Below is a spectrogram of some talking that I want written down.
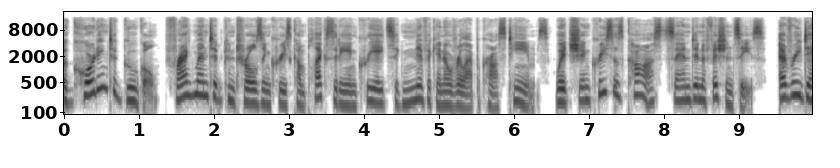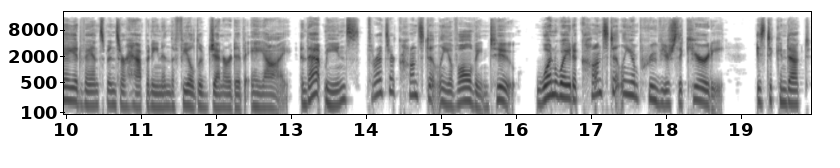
According to Google, fragmented controls increase complexity and create significant overlap across teams, which increases costs and inefficiencies. Everyday advancements are happening in the field of generative AI, and that means threats are constantly evolving too. One way to constantly improve your security is to conduct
